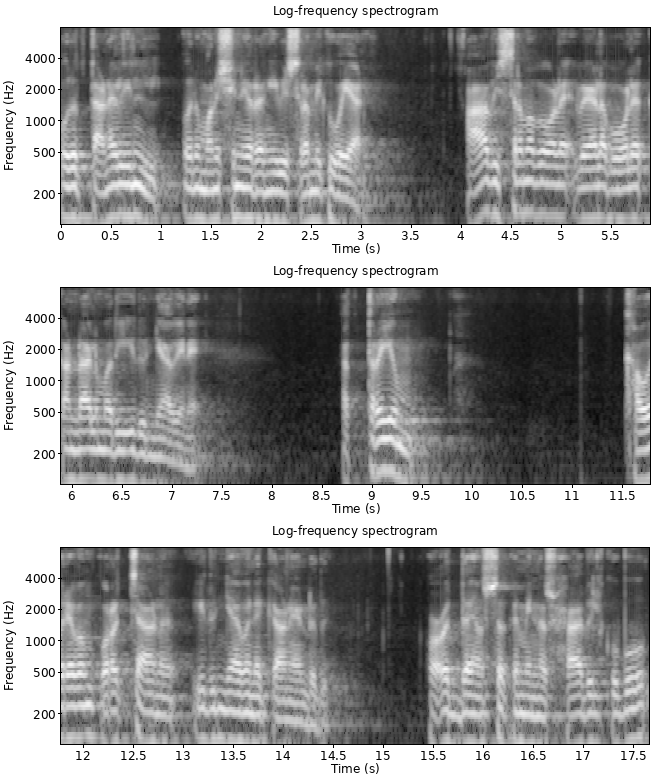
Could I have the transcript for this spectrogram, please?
ഒരു തണലിൽ ഒരു മനുഷ്യനിറങ്ങി വിശ്രമിക്കുകയാണ്. ആ വിശ്രമ പോലെ വേള പോലെ കണ്ടാൽ മതി ഈ ദുന്യാവിനെ. അത്രയും ഗൗരവം കുറച്ചാണ് ഈ ദുന്യാവിനെ കാണേണ്ടത്. ഒദ്ദസക്കമിൻ അസ്ഹാബിൽ കുബൂർ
